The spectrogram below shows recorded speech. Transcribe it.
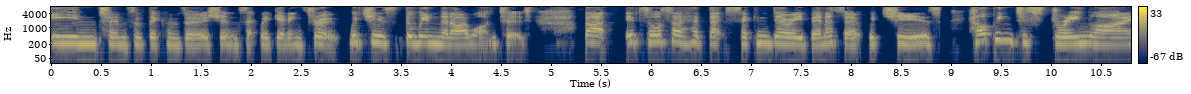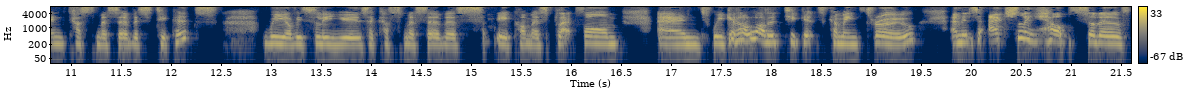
in terms of the conversions that we're getting through, which is the win that I wanted. But it's also had that secondary benefit, which is helping to streamline customer service tickets. We obviously use a customer service e-commerce platform and we get a lot of tickets coming through and it's actually helped sort of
